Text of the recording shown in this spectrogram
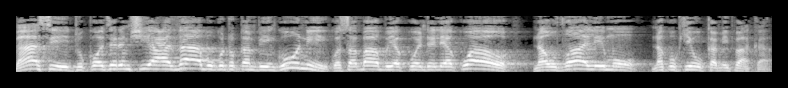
Basi tukoteremshia adhabu kutoka mbinguni kwa sababu ya kuendelea kwao na udhalimu na kukiuka mipaka.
